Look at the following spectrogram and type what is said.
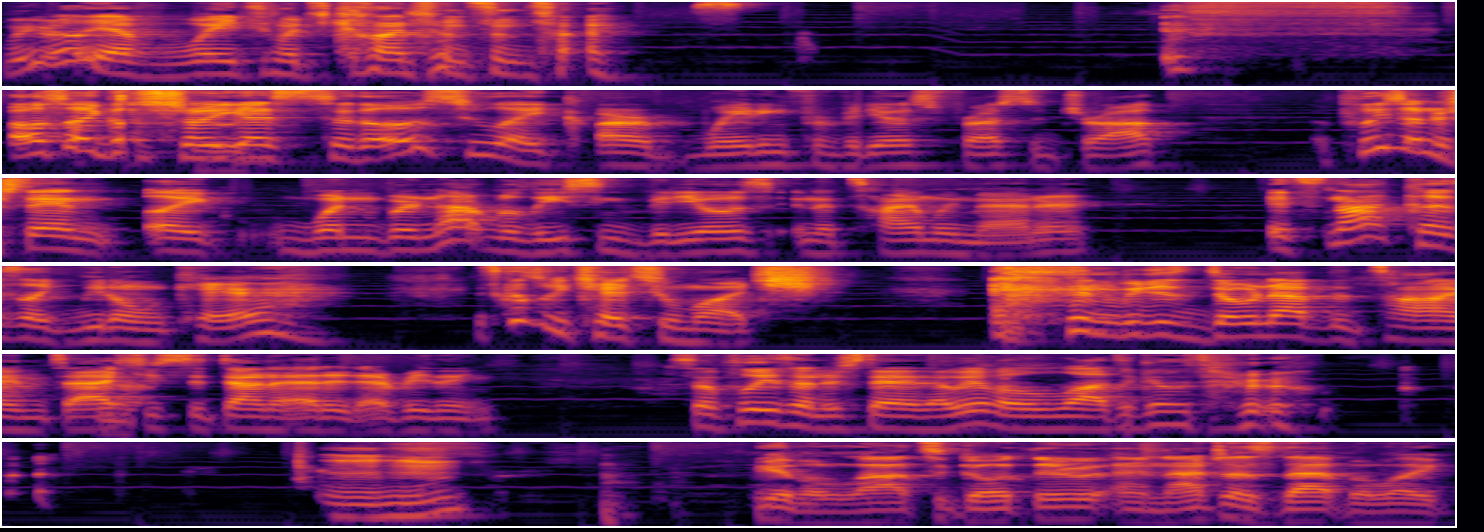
Like we really have way too much content sometimes. Also, I go to show you guys. To those who like are waiting for videos for us to drop, please understand. Like when we're not releasing videos in a timely manner, it's not because like we don't care. It's because we care too much, and we just don't have the time to actually sit down and edit everything. So please understand that we have a lot to go through. Mm-hmm. We have a lot to go through, and not just that, but like,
